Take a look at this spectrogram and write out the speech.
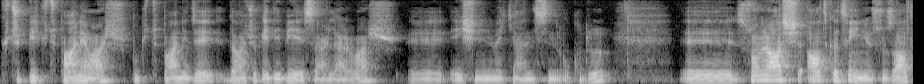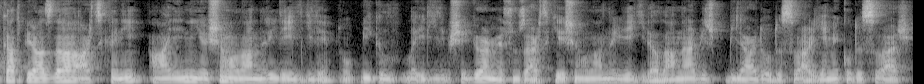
küçük bir kütüphane var. Bu kütüphanede daha çok edebi eserler var. E, eşinin ve kendisinin okuduğu. E, sonra aş, alt kata iniyorsunuz. Alt kat biraz daha artık hani ailenin yaşam alanları ile ilgili. O Beagle'la ilgili bir şey görmüyorsunuz artık. Yaşam alanları ile ilgili alanlar. Bir bilardo odası var, yemek odası var.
